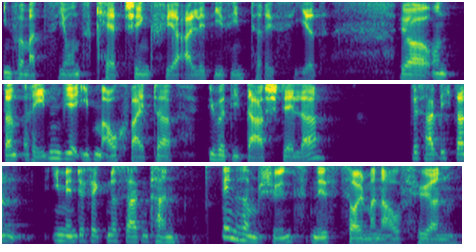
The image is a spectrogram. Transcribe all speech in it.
Informationscatching für alle, die es interessiert. Ja, und dann reden wir eben auch weiter über die Darsteller, weshalb ich dann im Endeffekt nur sagen kann, wenn es am schönsten ist, soll man aufhören.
